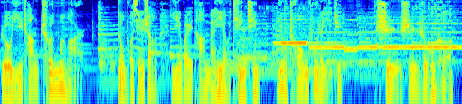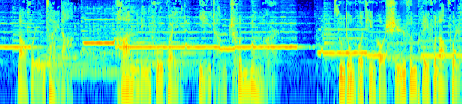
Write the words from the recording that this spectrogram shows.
如一场春梦耳。”东坡先生以为他没有听清，又重复了一句：“世事如何？”老妇人再答。翰林富贵，一场春梦耳。苏东坡听后十分佩服老妇人，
